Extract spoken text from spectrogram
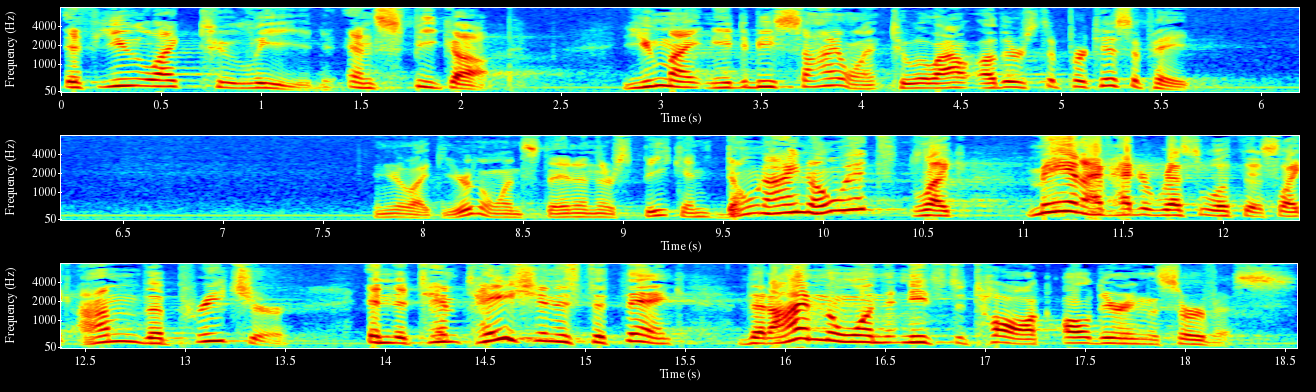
If you like to lead and speak up, you might need to be silent to allow others to participate. And you're like, you're the one standing there speaking. Don't I know it? Like, man, I've had to wrestle with this. Like, I'm the preacher. And the temptation is to think that I'm the one that needs to talk all during the service.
